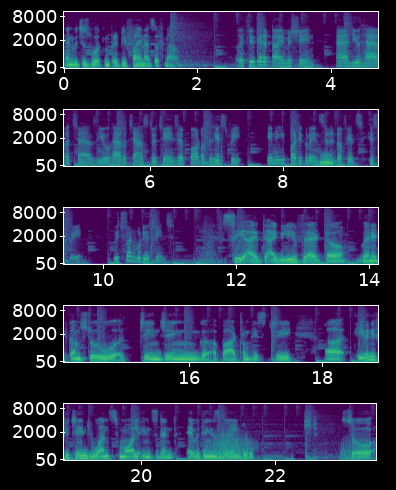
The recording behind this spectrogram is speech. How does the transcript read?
and which is working pretty fine as of now. If you get a time machine and you have a chance, you have a chance to change a part of the history, any particular incident of its history, which one would you change? see i th- i believe that uh, when it comes to uh, changing apart from history. Uh, even if you change one small incident everything is going to so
